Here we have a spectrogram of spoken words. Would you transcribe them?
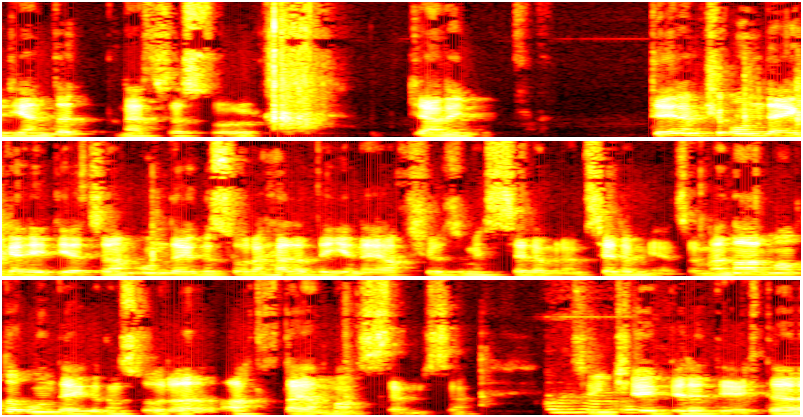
edəndə nəticəsi olur. Yəni deyirəm ki 10 dəqiqə edəcəm. 10 dəqiqə sonra hələ də yenə yaxşı özümü hiss eləmirəm, eləməyəcəm. Və normalda 10 dəqiqədən sonra artıq dayanmaq istəmirsən. Çünki belə deyək də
